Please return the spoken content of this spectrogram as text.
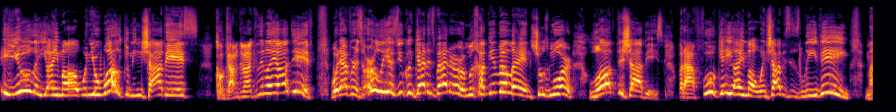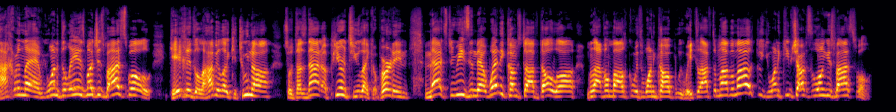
When you're welcoming Shabbos, whatever as early as you can get is better. And shows more love to Shabbos. But when Shabbos is leaving, we want to delay as much as possible. So it does not appear to you like a burden. And that's the reason that when it comes to Avdallah, Malava Malka with one cup, we wait till after Malava Malka. You want to keep Shabbos as long as possible.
